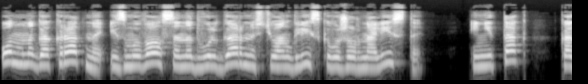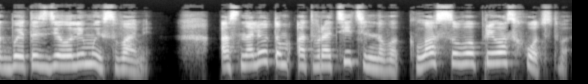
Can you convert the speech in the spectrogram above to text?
Он многократно измывался над вульгарностью английского журналиста, и не так, как бы это сделали мы с вами, а с налетом отвратительного классового превосходства,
